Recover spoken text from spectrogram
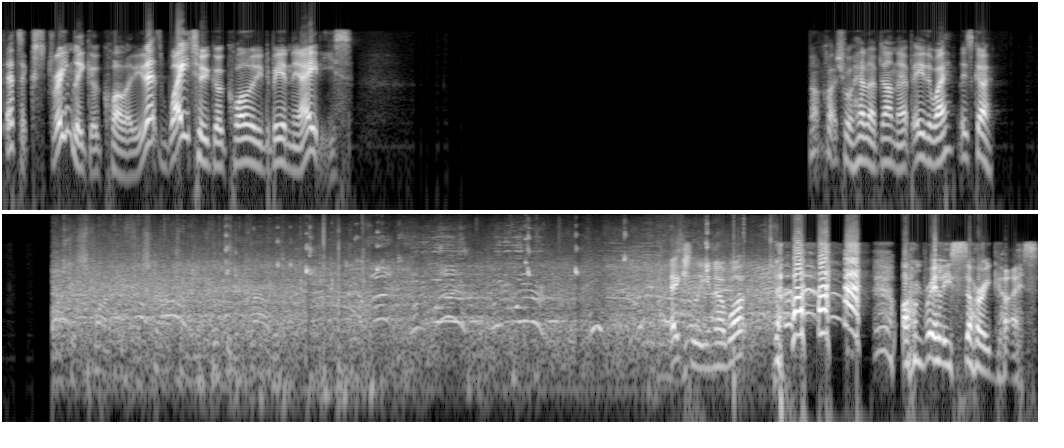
that's extremely good quality. That's way too good quality to be in the 80s. Not quite sure how they've done that, but either way, let's go. Actually, you know what? I'm really sorry, guys.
